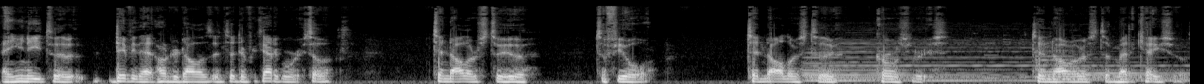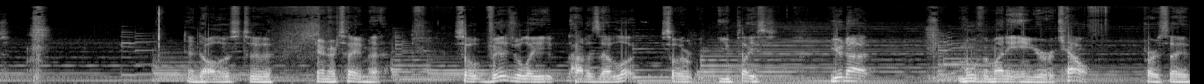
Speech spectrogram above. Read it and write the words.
and you need to divvy that $100 into different categories. So $10 to, to fuel, $10 to groceries, $10 to medications, $10 to entertainment. So visually, how does that look? So you place, you're not moving money in your account per se,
